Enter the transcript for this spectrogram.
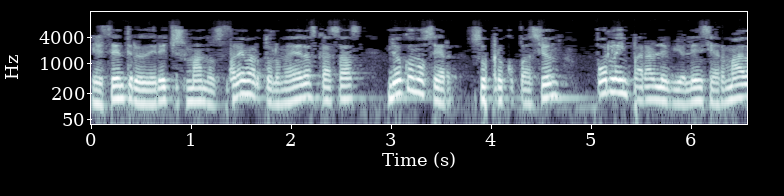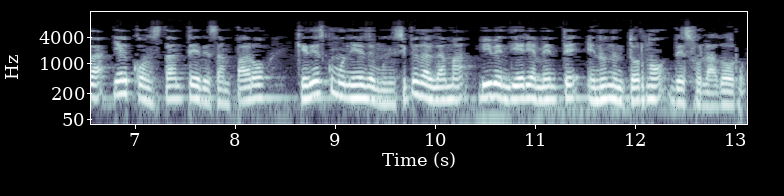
El Centro de Derechos Humanos Fray Bartolomé de las Casas dio a conocer su preocupación por la imparable violencia armada y el constante desamparo que 10 comunidades del municipio de Aldama viven diariamente en un entorno desolador.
